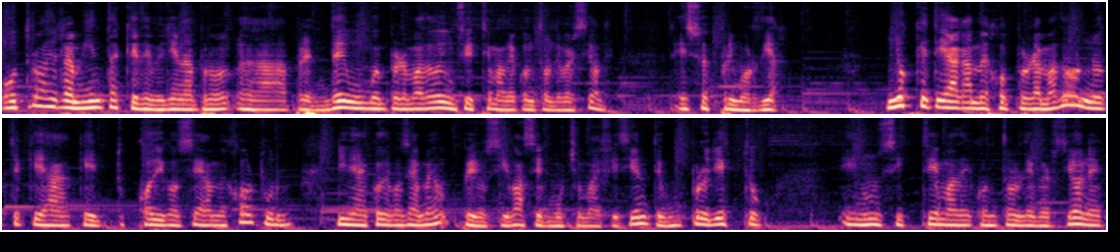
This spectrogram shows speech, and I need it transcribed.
Otras herramientas que deberían aprender un buen programador es un sistema de control de versiones. Eso es primordial. No es que te haga mejor programador, no te que que tu código sea mejor, tu línea de código sea mejor, pero sí va a ser mucho más eficiente. Un proyecto en un sistema de control de versiones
